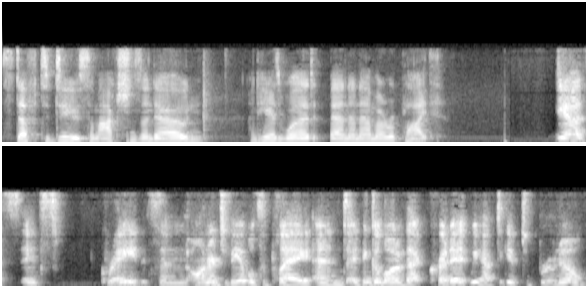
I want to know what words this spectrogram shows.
stuff to do, some actions on their own. And here's what Ben and Emma replied. Yeah, it's it's great. It's an honor to be able to play, and I think a lot of that credit we have to give to Bruno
